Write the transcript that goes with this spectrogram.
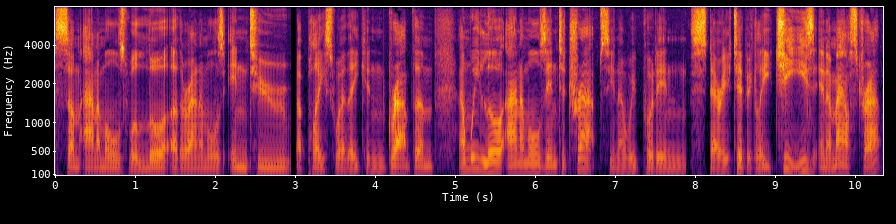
Some animals will lure other animals into a place where they can grab them. And we lure animals into traps. You know, we put in stereotypically cheese in a mouse trap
